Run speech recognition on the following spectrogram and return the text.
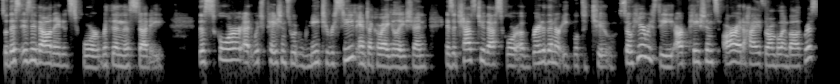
So this is a validated score within this study. The score at which patients would need to receive anticoagulation is a CHADS2 VAS score of greater than or equal to two. So here we see our patients are at high thromboembolic risk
